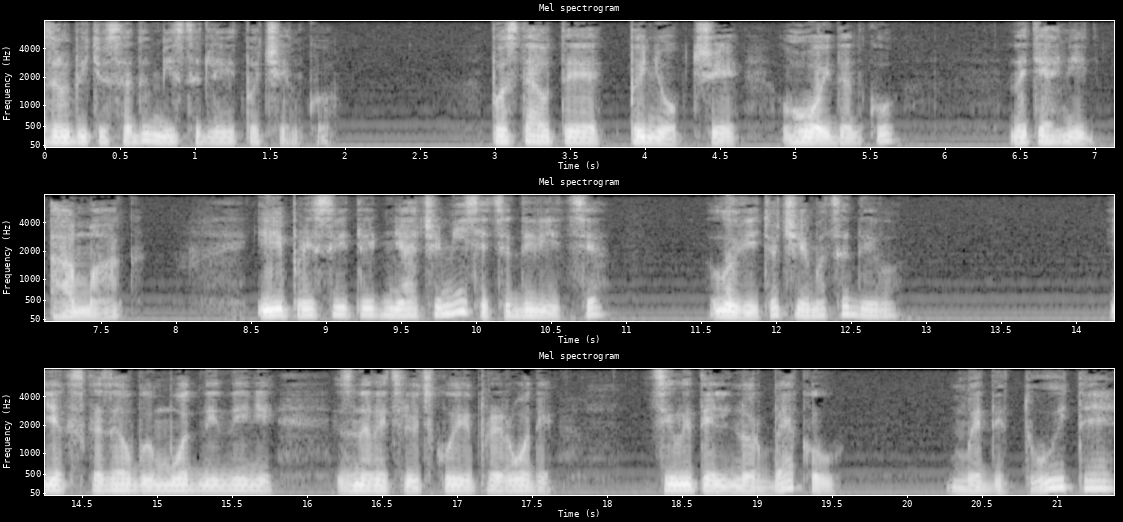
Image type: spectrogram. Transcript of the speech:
зробіть у саду місце для відпочинку. Поставте пеньок чи гойданку, натягніть гамак і при світлі дня чи місяця дивіться, ловіть очима це диво. Як сказав би модний нині знавець людської природи, цілитель Норбеков, медитуйте,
